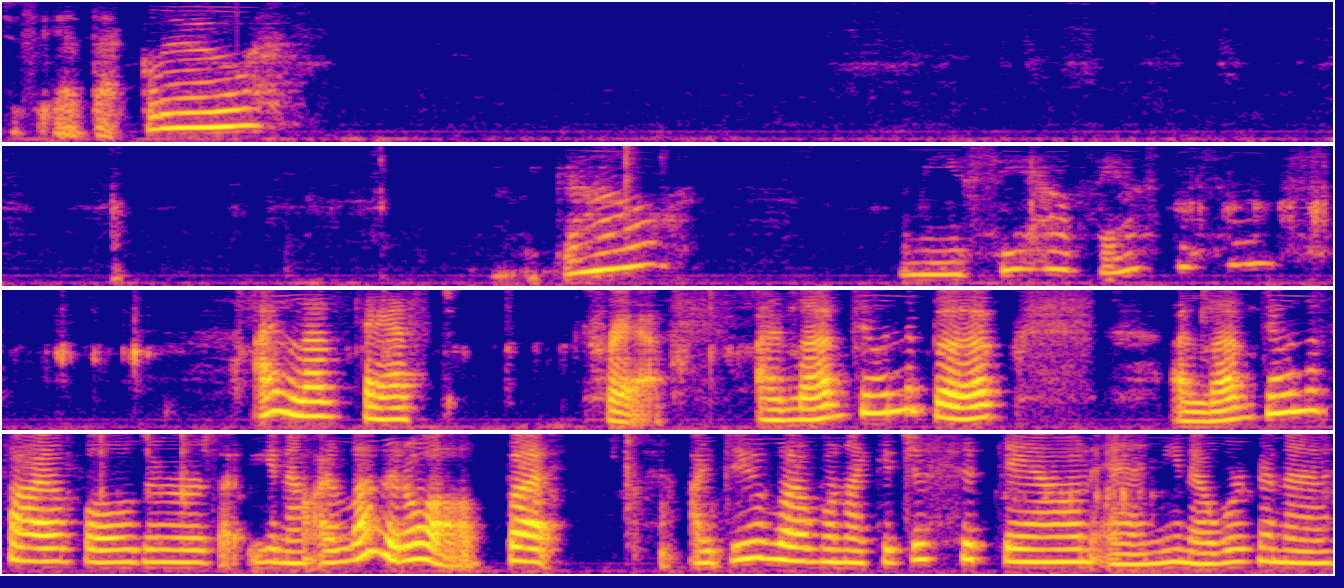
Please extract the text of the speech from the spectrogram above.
Just add that glue. Go. I mean, you see how fast this is? I love fast crafts. I love doing the books. I love doing the file folders. You know, I love it all. But I do love when I could just sit down and, you know, we're going to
